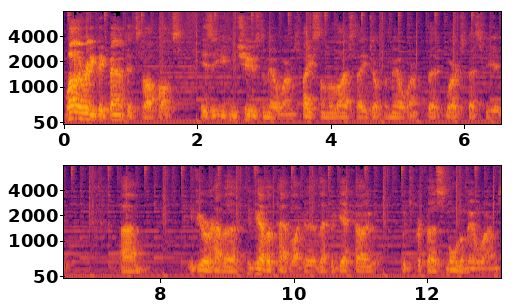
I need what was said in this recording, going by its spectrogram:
One of the really big benefits of our pods is that you can choose the mealworms based on the life stage of the mealworm that works best for you. Um, if you have a if you have a pet like a leopard gecko which prefers smaller mealworms,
